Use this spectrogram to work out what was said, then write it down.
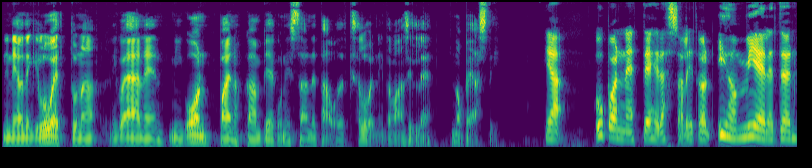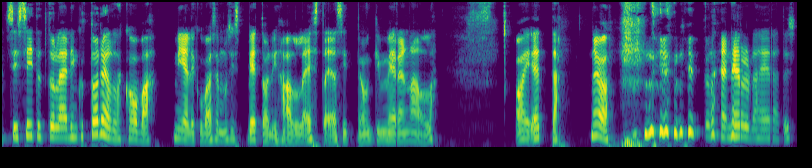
niin ne jotenkin luettuna niin kuin ääneen niin kuin on painokkaampia, kun niissä on ne tauot, että sä luet niitä vaan silleen nopeasti. Ja uponneet tehdassalit on ihan mieletön. Siis siitä tulee niin kuin todella kova. Mielikuva semmoisista betonihalleista ja sitten onkin meren alla. Ai että, no joo, nyt tulee Neruda herätys.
